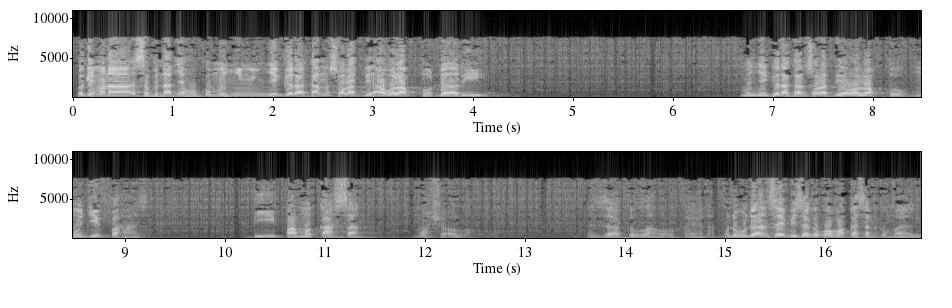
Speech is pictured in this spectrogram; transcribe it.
Bagaimana sebenarnya hukum menyegerakan sholat di awal waktu dari menyegerakan sholat di awal waktu mujibah di Pamekasan. Masya Allah. Khairan. Mudah-mudahan saya bisa ke Pamekasan kembali.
